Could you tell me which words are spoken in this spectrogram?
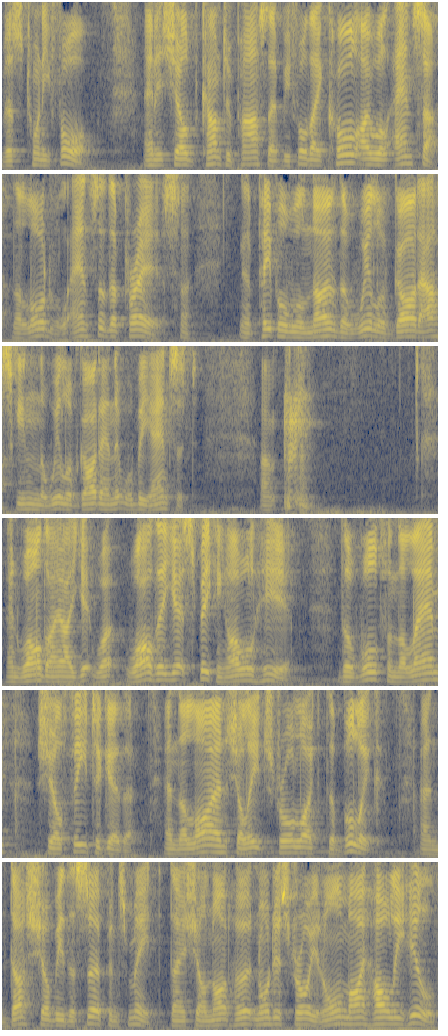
verse 24. And it shall come to pass that before they call, I will answer. The Lord will answer the prayers. People will know the will of God, asking the will of God, and it will be answered. Um, and while they are yet while they're yet speaking, I will hear. The wolf and the lamb shall feed together, and the lion shall eat straw like the bullock, and dust shall be the serpent's meat. They shall not hurt nor destroy in all my holy hill.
